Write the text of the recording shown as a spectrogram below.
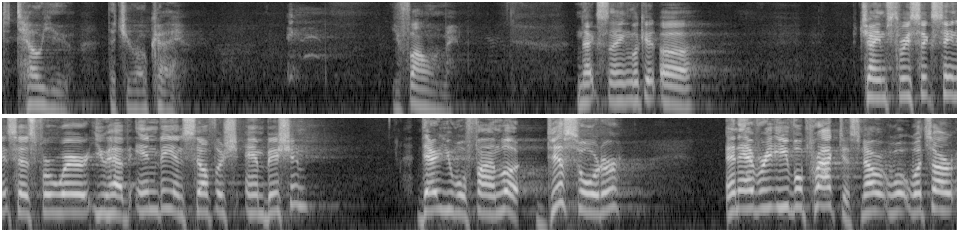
to tell you that you're okay. You following me? Next thing, look at uh, James 3:16. It says, "For where you have envy and selfish ambition, there you will find look disorder." And every evil practice. Now, what's our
